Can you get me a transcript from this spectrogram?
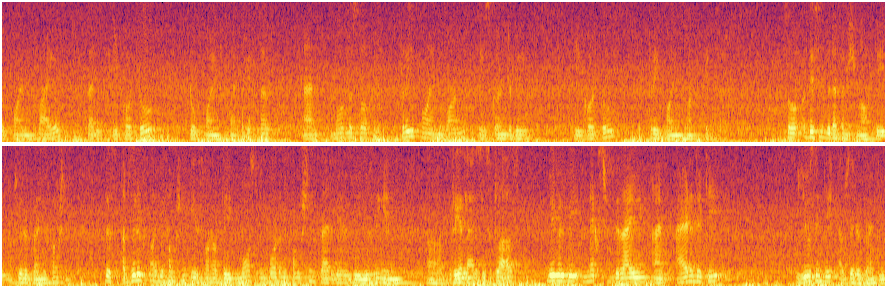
2.5 that is equal to 2.5 itself and modulus of 3.1 is going to be equal to 3.1 itself. So this is the definition of the absolute value function. This absolute value function is one of the most important functions that we will be using in uh, real analysis class. We will be next deriving an identity using the absolute value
